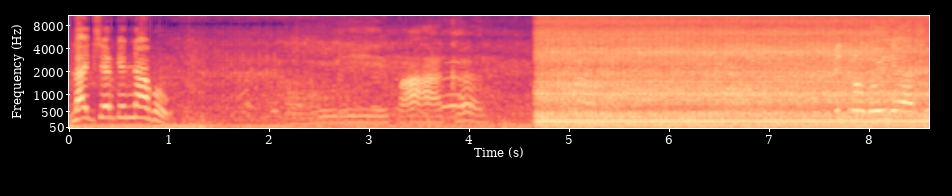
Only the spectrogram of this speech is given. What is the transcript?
લાઈક શેર કરી નાખો મિત્રો જોઈ રહ્યા છે?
